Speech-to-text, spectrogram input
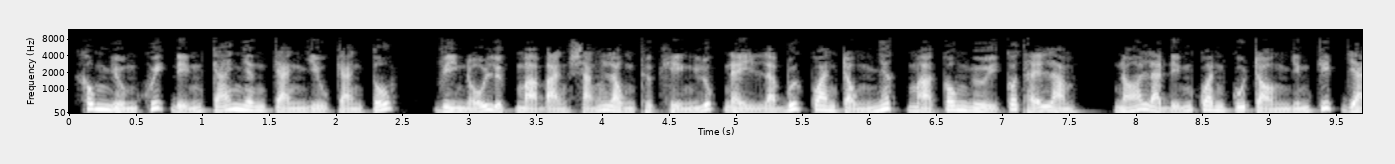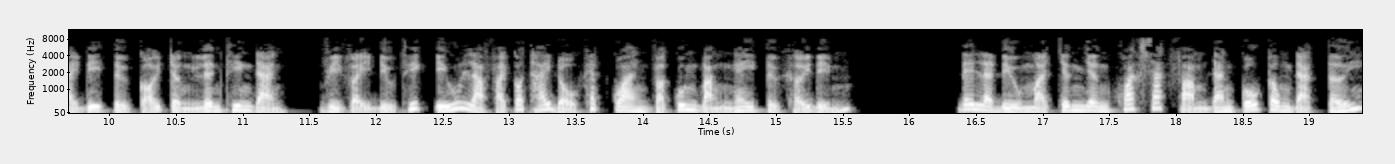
không nhuộm khuyết điểm cá nhân càng nhiều càng tốt, vì nỗ lực mà bạn sẵn lòng thực hiện lúc này là bước quan trọng nhất mà con người có thể làm, nó là điểm quanh của trọn những kiếp dài đi từ cõi trần lên thiên đàng, vì vậy điều thiết yếu là phải có thái độ khách quan và quân bằng ngay từ khởi điểm. Đây là điều mà chân nhân khoác xác phàm đang cố công đạt tới,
